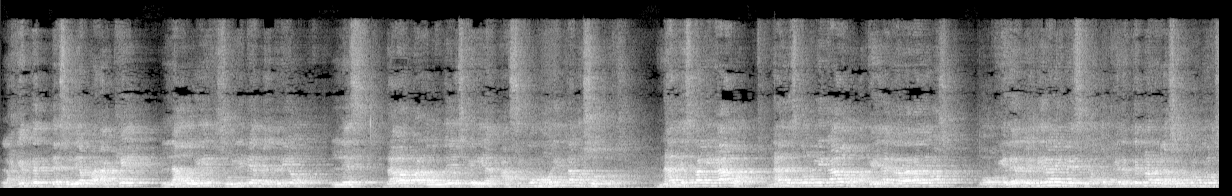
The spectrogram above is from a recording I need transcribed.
La gente decidía para qué lado ir, su libre albedrío les daba para donde ellos querían, así como ahorita nosotros. Nadie está ligado, nadie está obligado a querer agradar a Dios o querer venir a la iglesia o querer tener una relación con Dios.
